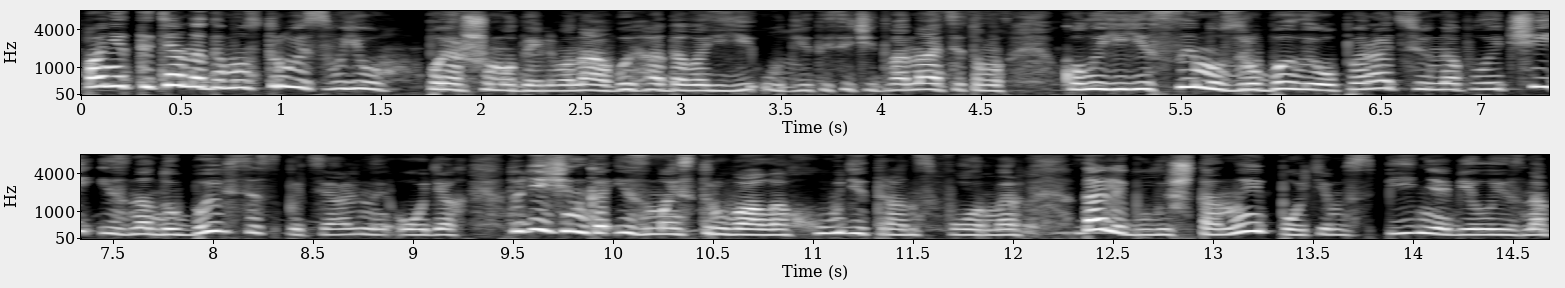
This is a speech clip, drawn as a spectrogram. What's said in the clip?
Пані Тетяна демонструє свою першу модель. Вона вигадала її у 2012-му, коли її сину зробили операцію на плечі і знадобився спеціальний одяг. Тоді жінка і змайструвала худі трансформер. Далі були штани, потім спідня білизна.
